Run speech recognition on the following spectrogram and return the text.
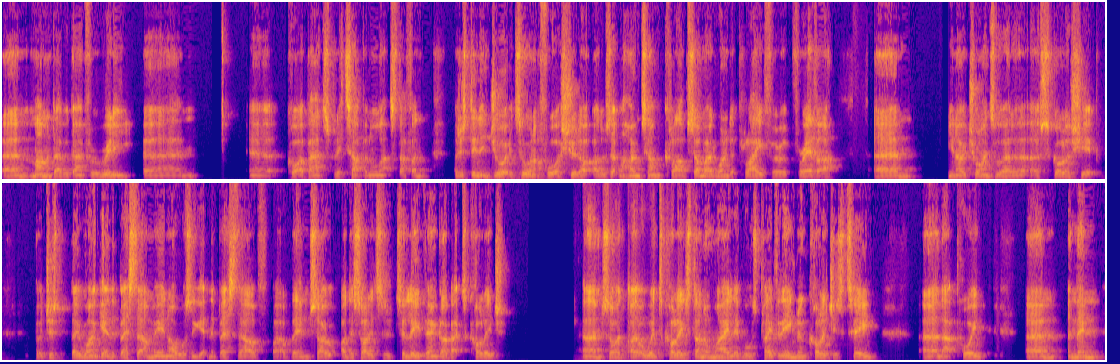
Um, Mum and Dad were going for a really um, uh, quite a bad split up and all that stuff, and I just didn't enjoy it at all. And I thought I should. I, I was at my hometown club, somewhere I'd wanted to play for forever. Um, you know, trying to earn a, a scholarship, but just they weren't getting the best out of me, and I wasn't getting the best out of, out of them. So I decided to, to leave there and go back to college. Um, so I, I went to college, done all my A levels, played for the England colleges team uh, at that point, um, and then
